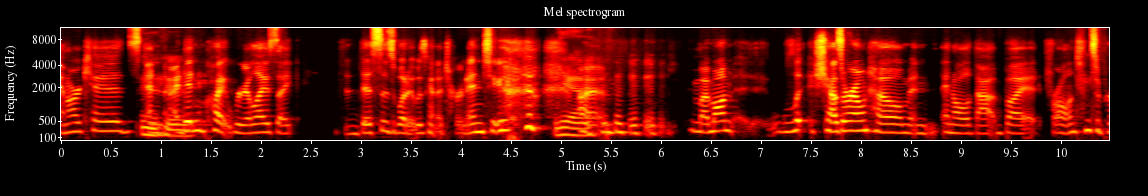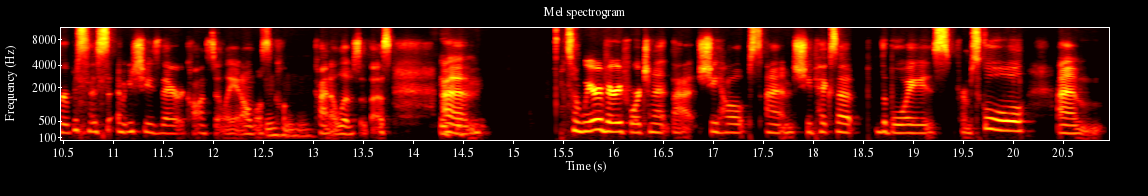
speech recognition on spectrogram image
and our kids. And mm-hmm. i didn't quite realize like this is what it was going to turn into. Yeah. um, my mom, she has her own home and and all of that, but for all intents and purposes, I mean, she's there constantly and almost mm-hmm. kind of lives with us. Um, so we're very fortunate that she helps. Um, she picks up the boys from school. Um,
